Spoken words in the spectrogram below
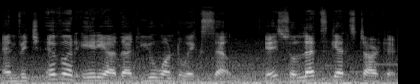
and whichever area that you want to excel? Okay, so let's get started.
